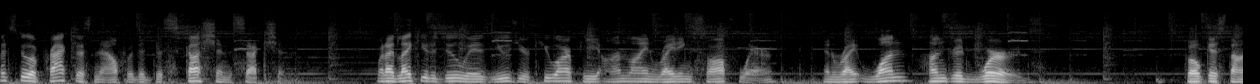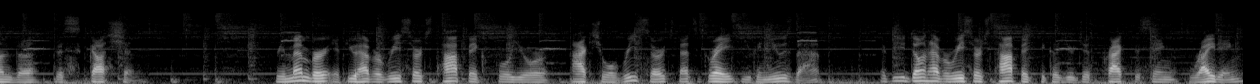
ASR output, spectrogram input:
Let's do a practice now for the discussion section. What I'd like you to do is use your QRP online writing software and write 100 words focused on the discussion. Remember, if you have a research topic for your actual research, that's great, you can use that. If you don't have a research topic because you're just practicing writing,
